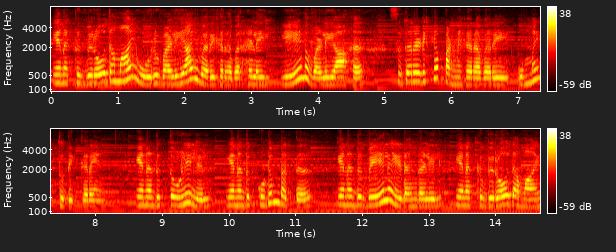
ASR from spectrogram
எனக்கு விரோதமாய் ஒரு வழியாய் வருகிறவர்களை ஏழு வழியாக சிதறடிக்க பண்ணுகிறவரே உம்மை துதிக்கிறேன். எனது தொழிலில் எனது குடும்பத்தில் எனது வேலை இடங்களில் எனக்கு விரோதமாய்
